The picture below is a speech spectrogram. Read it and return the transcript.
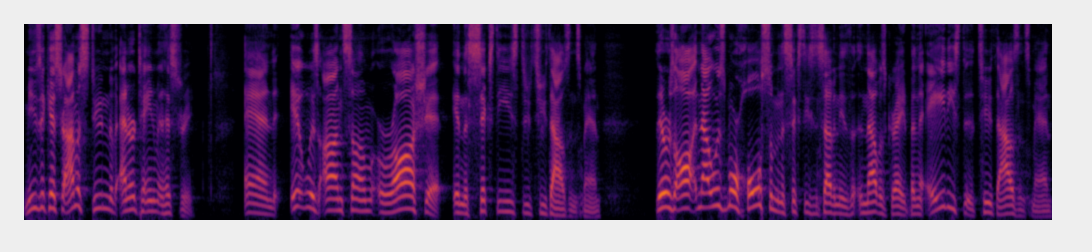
music history. I'm a student of entertainment history and it was on some raw shit in the 60s through 2000s, man. There was all now it was more wholesome in the 60s and 70s, and that was great. But in the 80s to the 2000s, man,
